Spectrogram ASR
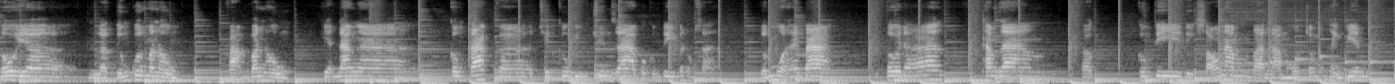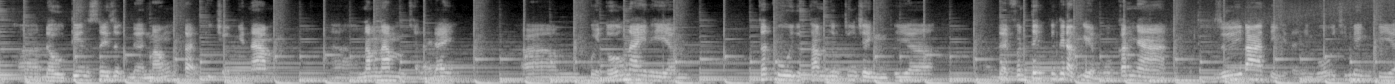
tôi ờ, là tướng quân Văn Hùng, Phạm Văn Hùng, hiện đang ờ, công tác ờ, trên cương vị chuyên gia của công ty bất động sản Tuấn 123. Tôi đã tham gia vào công ty được 6 năm và là một trong những thành viên đầu tiên xây dựng nền móng tại thị trường miền Nam 5 năm trở lại đây. Buổi tối hôm nay thì rất vui được tham dự chương trình thì để phân tích những cái đặc điểm của căn nhà dưới 3 tỷ tại thành phố Hồ Chí Minh thì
